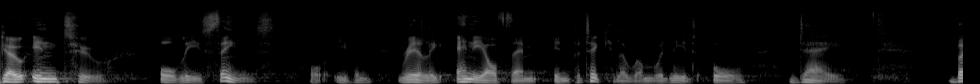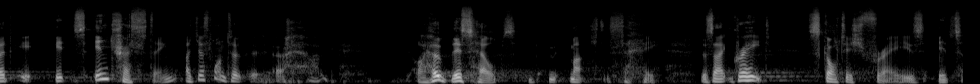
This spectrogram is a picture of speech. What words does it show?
go into all these things, or even really any of them in particular. One would need all day. But it, it's interesting. aye just want to, uh, I hope this helps much to say. There's that great Scottish phrase, it's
